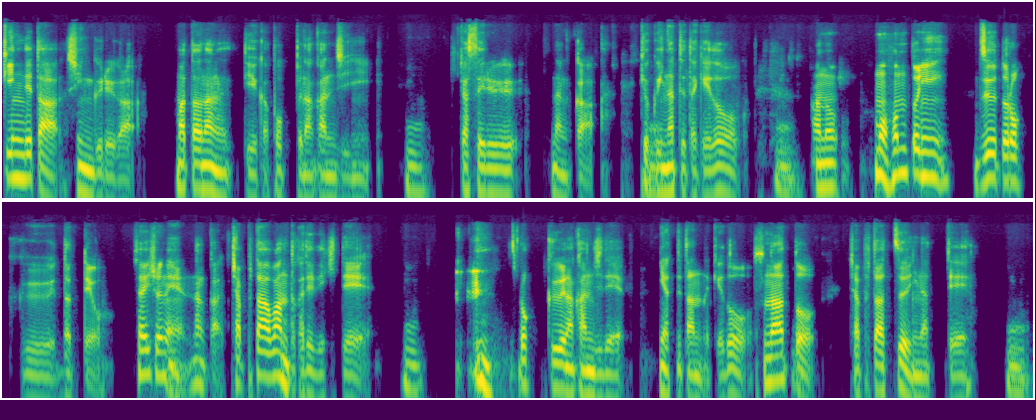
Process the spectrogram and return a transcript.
近出たシングルが、またなんていうか、ポップな感じにうん聴かせる、なんか、曲になってたけど、うん。あの、もう本当にずっとロックだったよ。最初ね、なんか、チャプター1とか出てきて、うん。ロックな感じでやってたんだけど、その後、チャプター2になって、うん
